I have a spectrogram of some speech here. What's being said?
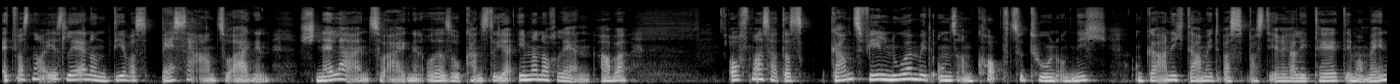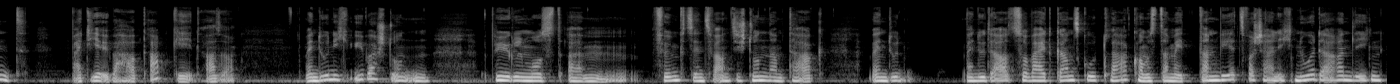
etwas Neues lernen und dir was besser anzueignen, schneller anzueignen oder so, kannst du ja immer noch lernen. Aber oftmals hat das ganz viel nur mit unserem Kopf zu tun und nicht und gar nicht damit, was, was die Realität im Moment bei dir überhaupt abgeht. Also wenn du nicht Überstunden bügeln musst, ähm, 15, 20 Stunden am Tag, wenn du wenn du da soweit ganz gut klarkommst damit, dann wird es wahrscheinlich nur daran liegen,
